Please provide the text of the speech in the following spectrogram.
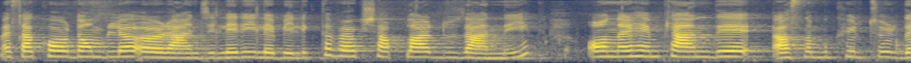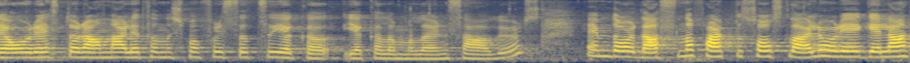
mesela Cordon Bleu öğrencileriyle birlikte workshoplar düzenleyip onları hem kendi aslında bu kültürde o restoranlarla tanışma fırsatı yaka- yakalamalarını sağlıyoruz. Hem de orada aslında farklı soslarla oraya gelen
